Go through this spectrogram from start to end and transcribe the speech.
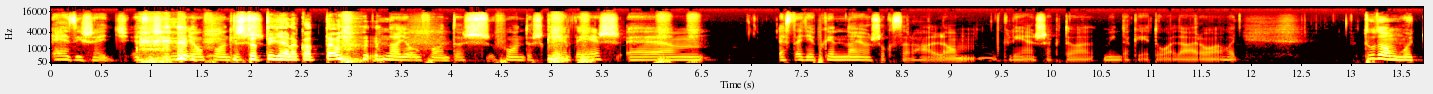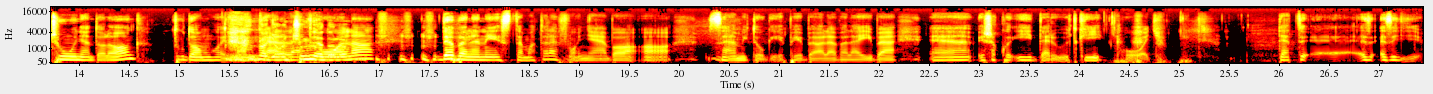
Ez is egy, ez is egy nagyon fontos... Kicsit ott így elakadtam. nagyon fontos, fontos kérdés. Ezt egyébként nagyon sokszor hallom kliensektől mind a két oldalról, hogy tudom, hogy csúnya dolog, tudom, hogy nem Nagyon kellett csúnya volna, de belenéztem a telefonjába, a számítógépébe, a leveleibe, eh, és akkor így derült ki, hogy. Tehát eh, ez, ez egy...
